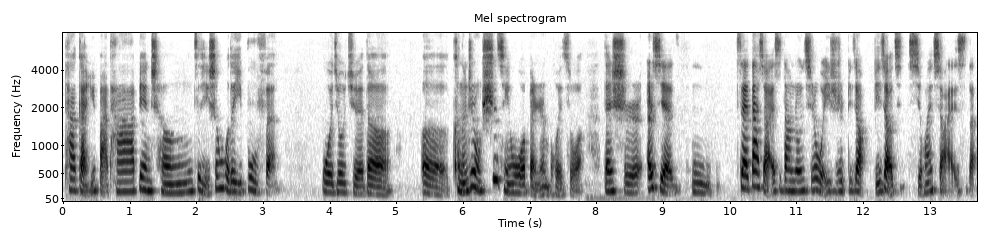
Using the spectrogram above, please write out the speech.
他敢于把它变成自己生活的一部分，我就觉得，呃，可能这种事情我本人不会做，但是而且，嗯，在大小 S 当中，其实我一直是比较比较喜欢小 S 的，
